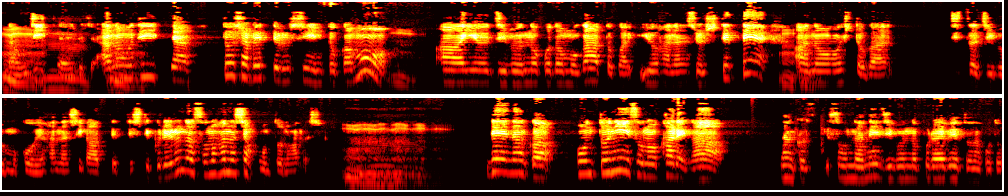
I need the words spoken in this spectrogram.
なおじいちゃんいるじゃん。うん。あのおじいちゃんと喋ってるシーンとかも、うん。ああいう自分の子供がとかいう話をしてて、うん。あの人が、実は自分もこういう話があってってしてくれるのは、その話は本当の話なの。で、なんか、本当にその彼が、なんか、そんなね、自分のプライベートなこと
